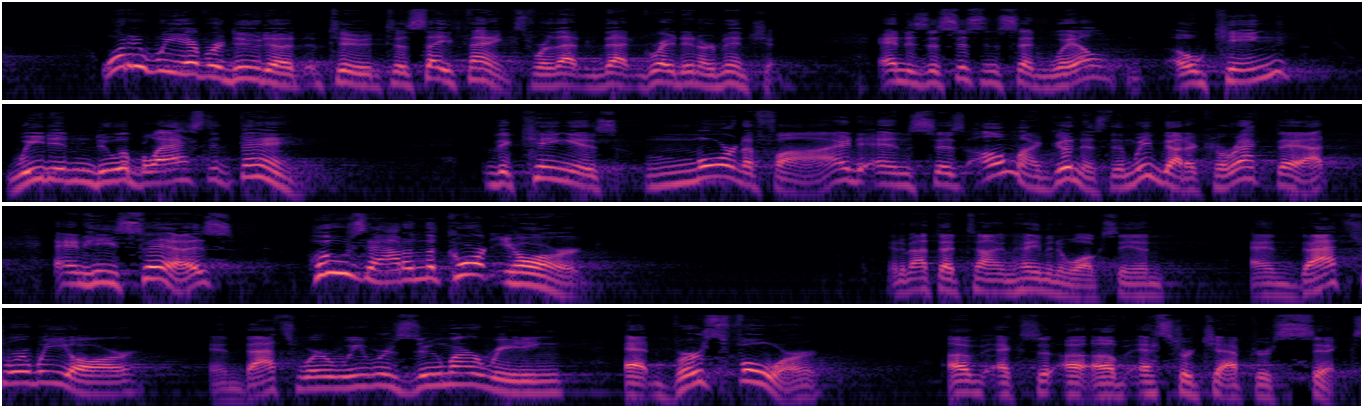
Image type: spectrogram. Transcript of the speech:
What did we ever do to, to, to say thanks for that, that great intervention? And his assistant said, Well, O king, we didn't do a blasted thing. The king is mortified and says, Oh my goodness, then we've got to correct that. And he says, Who's out in the courtyard? And about that time, Haman walks in, and that's where we are and that's where we resume our reading at verse 4 of, uh, of Esther chapter 6.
